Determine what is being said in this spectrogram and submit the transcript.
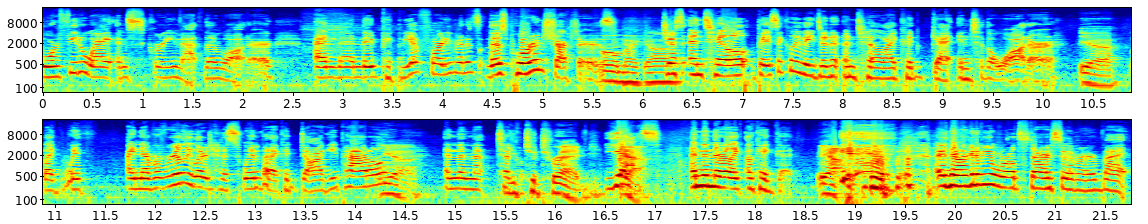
four feet away and scream at the water. And then they'd pick me up 40 minutes. Those poor instructors. Oh my god. Just until, basically, they did it until I could get into the water. yeah. Like with, I never really learned how to swim, but I could doggy paddle. Yeah. And then that took You, to tread. Yes. And then they were like, okay, good. Yeah. I was never going to be a world star swimmer, but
